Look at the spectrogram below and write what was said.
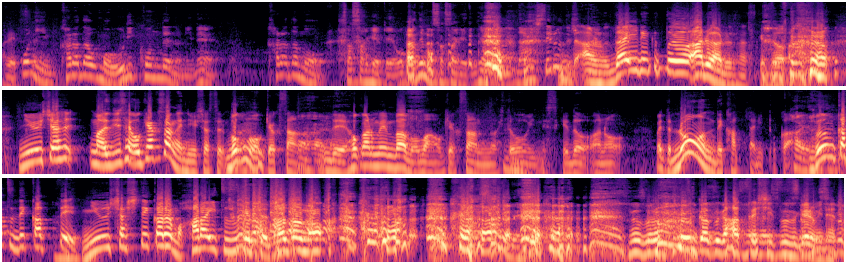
ありがとここうございまに体をもう売り込んでるのにね体も捧げて お金も捧げてね何してるんでしす。ょう、ね、あの、ダイレクトあるあるなんですけど、入社し、まあ実際お客さんが入社する。僕もお客さはいはい他のメンバーもまあお客さんの人多いんですけど、あの、まあローンで買ったりとか、分割で買って入社してからも払い続けるという謎の、その分割が発生し続けるみたいな。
